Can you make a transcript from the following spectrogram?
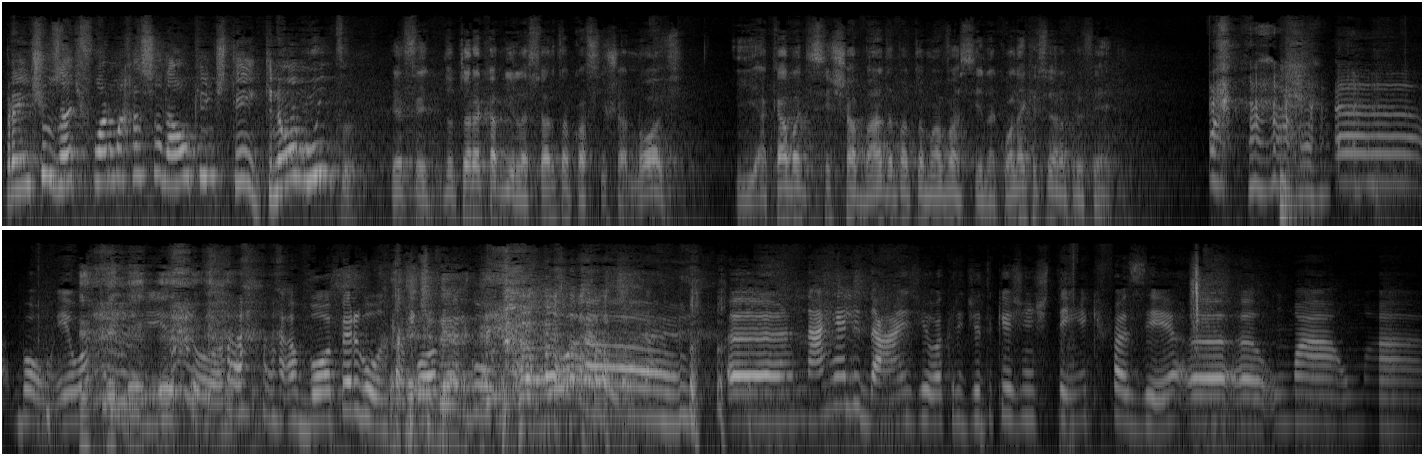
para a gente usar de forma racional o que a gente tem, que não é muito. Perfeito. Doutora Camila, a senhora está com a ficha 9 e acaba de ser chamada para tomar vacina. Qual é que a senhora prefere? uh, bom, eu acredito. boa pergunta, boa pergunta. Boa pergunta. Uh, na realidade, eu acredito que a gente tenha que fazer uh, uma, uma,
